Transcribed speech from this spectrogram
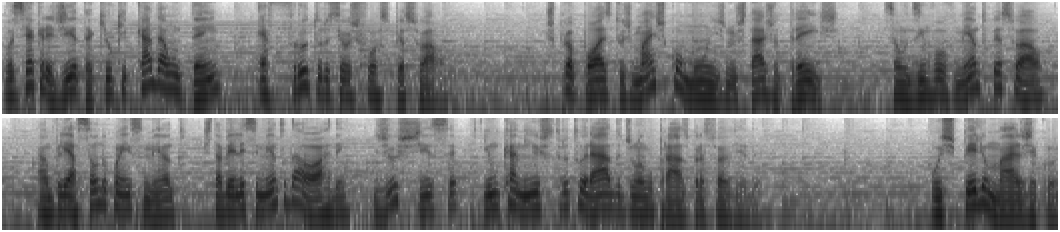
Você acredita que o que cada um tem é fruto do seu esforço pessoal. Os propósitos mais comuns no estágio 3 são o desenvolvimento pessoal, a ampliação do conhecimento, estabelecimento da ordem, justiça e um caminho estruturado de longo prazo para a sua vida. O espelho mágico.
